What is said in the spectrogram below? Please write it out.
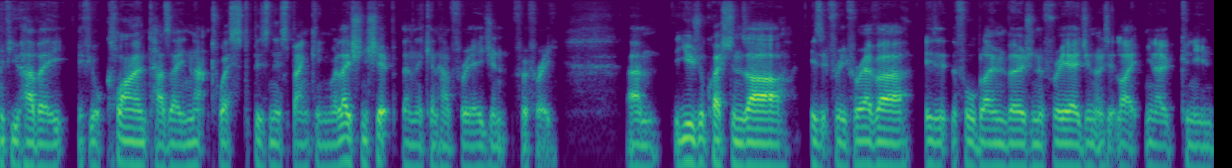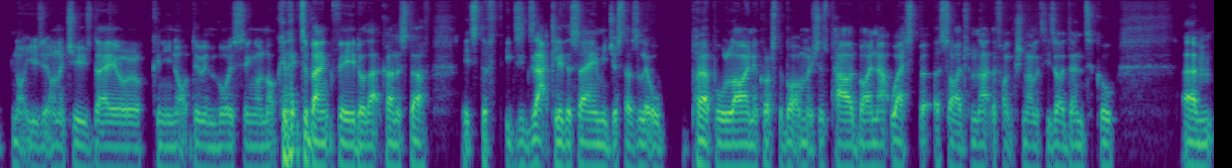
if you have a if your client has a NatWest business banking relationship, then they can have free agent for free. Um, the usual questions are: Is it free forever? Is it the full blown version of free agent, or is it like you know, can you not use it on a Tuesday, or can you not do invoicing, or not connect to bank feed, or that kind of stuff? It's the it's exactly the same. It just has a little purple line across the bottom, which is powered by NatWest, but aside from that, the functionality is identical um,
